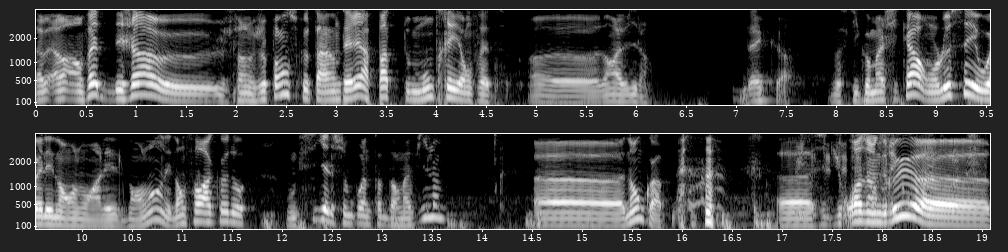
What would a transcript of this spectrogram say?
en en fait déjà, euh, je- pense que t'as intérêt à pas te montrer en fait euh, dans la ville, D'accord. parce qu'Ikomashika, on le sait où elle est normalement, elle est normalement elle est dans le fort Akodo, donc si elle se pointe dans la ville, euh, non quoi. Euh, Oui, si tu croises un gru, euh,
